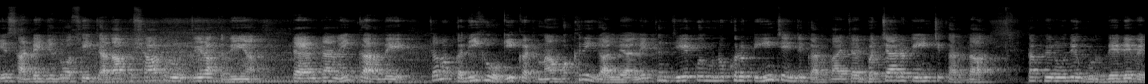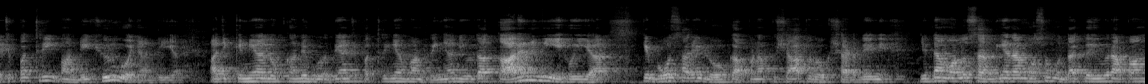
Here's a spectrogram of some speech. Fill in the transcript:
ਇਹ ਸਾਡੇ ਜਦੋਂ ਅਸੀਂ ਜ਼ਿਆਦਾ ਪਿਸ਼ਾਬ ਰੋਕ ਕੇ ਰੱਖਦੇ ਆ ਟਾਈਮ ਤਾਂ ਨਹੀਂ ਕਰਦੇ। ਚਲੋ ਕਦੀ ਹੋ ਗਈ ਘਟਨਾ, ਵੱਖਰੀ ਗੱਲ ਆ, ਲੇਕਿਨ ਜੇ ਕੋਈ ਮਨੁੱਖ ਰੁਟੀਨ ਚੇਂਜ ਕਰਦਾ, ਚਾਹੇ ਬੱਚਾ ਰੁਟੀਨ ਚ ਕਰਦਾ ਤਾਂ ਫਿਰ ਉਹਦੇ ਗੁਰਦੇ ਦੇ ਵਿੱਚ ਪੱਥਰੀ ਬਣਨੀ ਸ਼ੁਰੂ ਹੋ ਜਾਂਦੀ ਆ। ਅੱਜ ਕਿੰਨਿਆਂ ਲੋਕਾਂ ਦੇ ਗੁਰਦਿਆਂ 'ਚ ਪੱਥਰੀਆਂ ਬਣ ਰਹੀਆਂ ਨੇ, ਉਹਦਾ ਕਾਰਨ ਵੀ ਇਹੋ ਹੀ ਆ ਕਿ ਬਹੁਤ ਸਾਰੇ ਲੋਕ ਆਪਣਾ ਪਿਸ਼ਾਬ ਰੋਕ ਛੱਡਦੇ ਨੇ। ਜਿੱਦਾਂ ਮੰਨ ਲਓ ਸਰਦੀਆਂ ਦਾ ਮੌਸਮ ਹੁੰਦਾ, ਕਈ ਵਾਰ ਆਪਾਂ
